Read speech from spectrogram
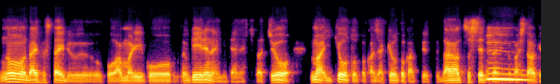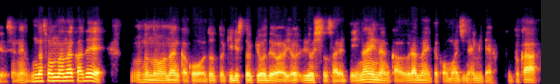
のライフスタイルをこう、あんまりこう、受け入れないみたいな人たちを、まあ、異教徒とか邪教とかって言って弾圧してったりとかしたわけですよね。でそんな中で、その、なんかこう、ちょっとキリスト教では良しとされていない、なんか占いとかおまじないみたいなこととか、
